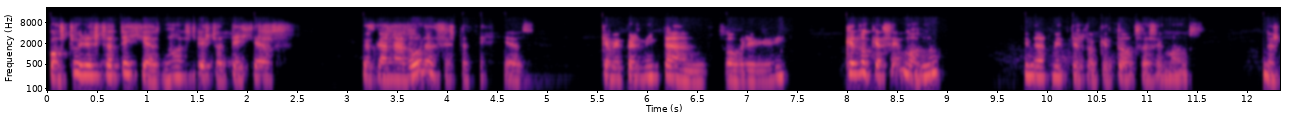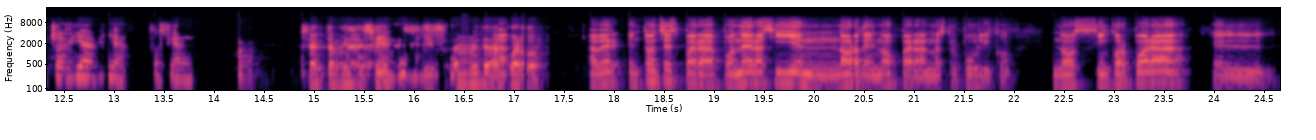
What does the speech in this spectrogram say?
construir estrategias, ¿no? Estrategias pues ganadoras, estrategias que me permitan sobrevivir. ¿Qué es lo que hacemos, no? Finalmente es lo que todos hacemos nuestro día a día social. Exactamente, sí, sí, totalmente de ah, acuerdo. A, ver, entonces para poner así en orden, ¿no? Para nuestro público, nos incorpora el,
